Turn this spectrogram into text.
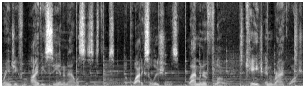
ranging from IVC and analysis systems, aquatic solutions, laminar flow, cage and rack washers,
